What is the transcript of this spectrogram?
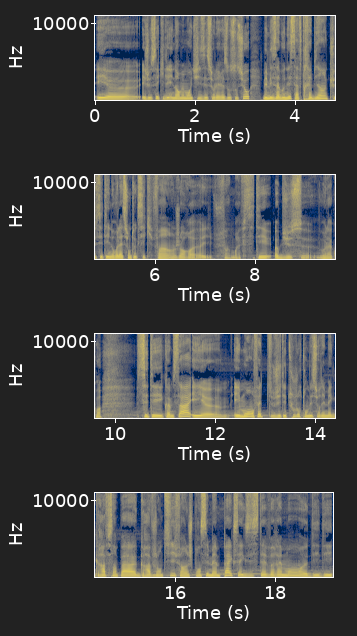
Et, euh, et je sais qu'il est énormément utilisé sur les réseaux sociaux, mais mes abonnés savent très bien que c'était une relation toxique. Enfin, genre, euh, enfin bref, c'était obvious, voilà quoi. C'était comme ça et, et moi en fait j'étais toujours tombée sur des mecs grave sympas, grave gentils. Enfin je pensais même pas que ça existait vraiment des, des,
